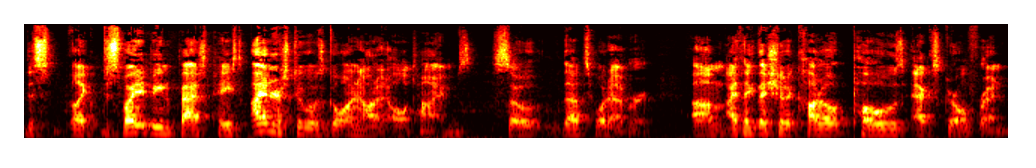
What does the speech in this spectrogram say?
This, like, despite it being fast paced, I understood what was going on at all times. So that's whatever. Um, I think they should have cut out Poe's ex girlfriend.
